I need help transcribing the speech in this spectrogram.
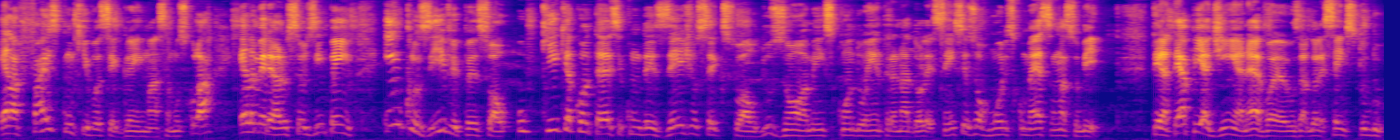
ela faz com que você ganhe massa muscular, ela melhora o seu desempenho. Inclusive, pessoal, o que, que acontece com o desejo sexual dos homens quando entra na adolescência e os hormônios começam a subir? Tem até a piadinha, né? Os adolescentes tudo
